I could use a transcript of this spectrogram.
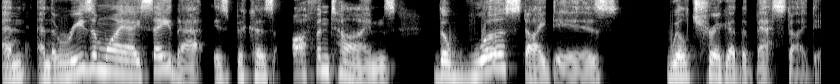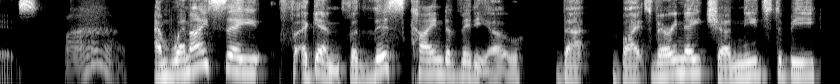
And and the reason why I say that is because oftentimes the worst ideas will trigger the best ideas. Wow. And when I say again for this kind of video that by its very nature needs to be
